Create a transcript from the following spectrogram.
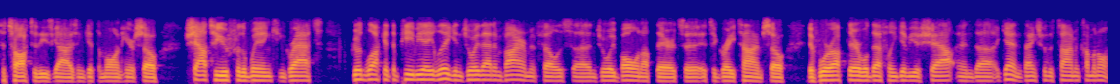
to talk to these guys and get them on here." So, shout to you for the win. Congrats good luck at the PBA League. Enjoy that environment, fellas. Uh, enjoy bowling up there. It's a it's a great time. So if we're up there, we'll definitely give you a shout. And uh, again, thanks for the time and coming on.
